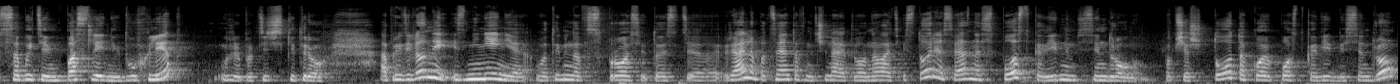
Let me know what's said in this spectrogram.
событиями последних двух лет, уже практически трех, определенные изменения вот именно в спросе. То есть э, реально пациентов начинает волновать история, связанная с постковидным синдромом. Вообще, что такое постковидный синдром?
